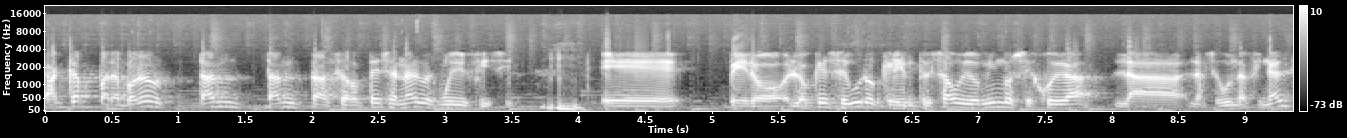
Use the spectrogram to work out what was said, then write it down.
acá para poner tan, tanta certeza en algo es muy difícil. Eh, pero lo que es seguro que entre sábado y domingo se juega la, segunda final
